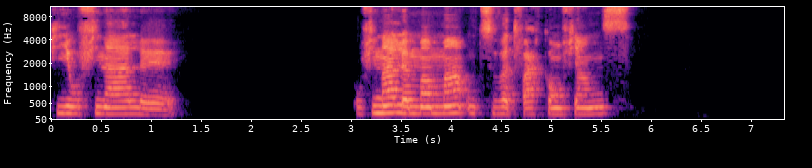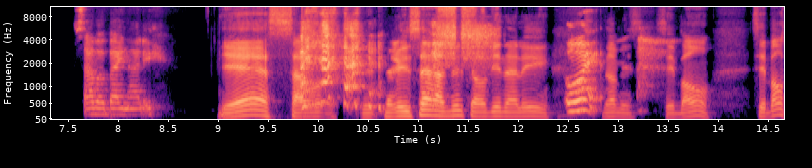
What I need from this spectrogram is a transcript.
Puis au final, euh, au final, le moment où tu vas te faire confiance, ça va bien aller. Yes, ça va. Tu réussi à ramener ça va bien aller. Ouais. Non, mais c'est bon. C'est bon.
